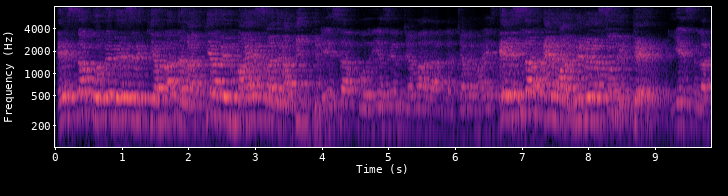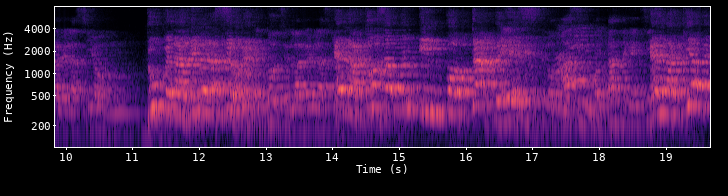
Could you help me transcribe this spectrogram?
essa potrebbe essere chiamata la chiave maestra della Bibbia. Esa podría ser llamada la llave maestra. Essa è la rivelazione che. Y es la revelación. Dunque la rivelazione Entonces, la revelación è la cosa più importante che esiste. es lo más importante que existe. È la chiave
